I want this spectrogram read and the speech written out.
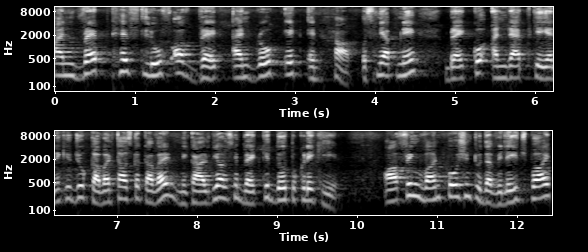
Unwrapped his loaf of bread and broke it in half उसने अपने ब्रेड को अनरैप किया, यानी कि जो कवर था, उसका कवर निकाल दिया और उसने ब्रेड के दो टुकड़े किए। Offering one portion to the village boy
